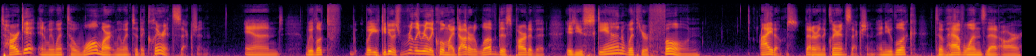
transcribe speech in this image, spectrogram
Target and we went to Walmart and we went to the clearance section. And we looked. What you could do is really, really cool. My daughter loved this part of it. Is you scan with your phone items that are in the clearance section, and you look to have ones that are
